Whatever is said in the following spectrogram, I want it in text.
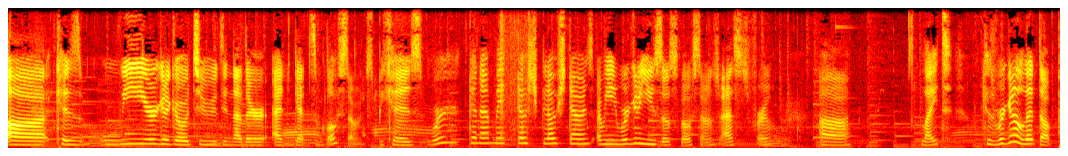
uh, because we are gonna go to the nether and get some glowstones, because we're gonna make those glowstones. I mean, we're gonna use those glowstones as for, uh, light because we're gonna lit up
